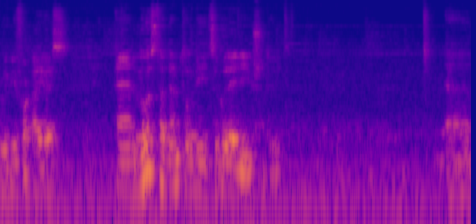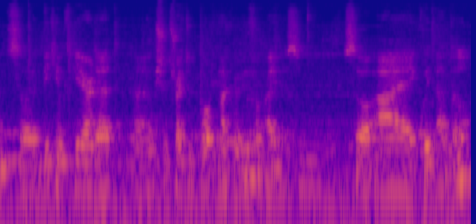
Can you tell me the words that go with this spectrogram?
Ruby for iOS, and most of them told me it's a good idea, you should do it. And so it became clear that uh, we should try to port MacRuby for iOS. So I quit Apple,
